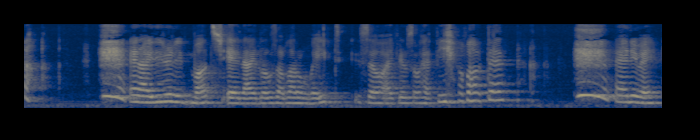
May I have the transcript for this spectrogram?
and I didn't eat much, and I lost a lot of weight, so I feel so happy about that. anyway,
